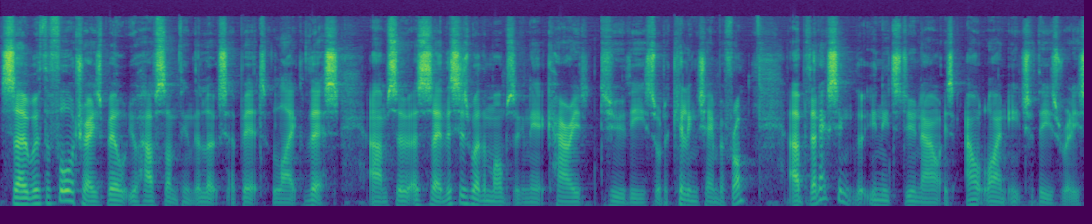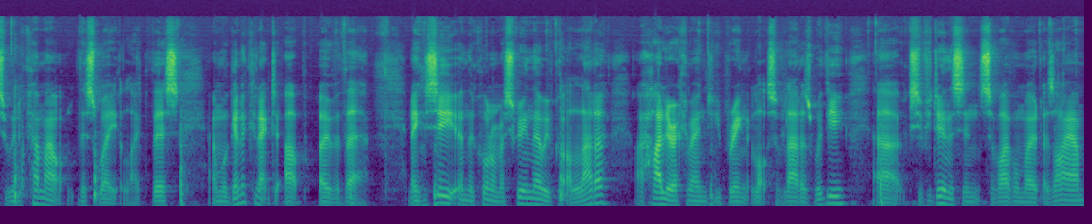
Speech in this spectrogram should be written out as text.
So with the four trays built, you'll have something that looks a bit like this. Um, so as I say, this is where the mobs are going to get carried to the sort of killing chamber from. Uh, but the next thing that you need to do now is outline each of these really. So we're going to come out this way like this, and we're going to connect it up over there. Now you can see in the corner of my screen there, we've got a ladder. I highly highly recommend you bring lots of ladders with you, because uh, if you're doing this in survival mode as I am,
